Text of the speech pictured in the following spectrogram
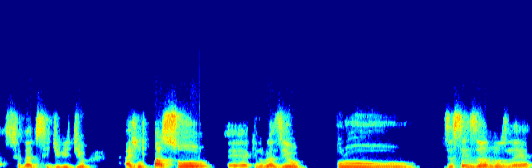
a sociedade se dividiu. A gente passou é, aqui no Brasil por 16 anos, né,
